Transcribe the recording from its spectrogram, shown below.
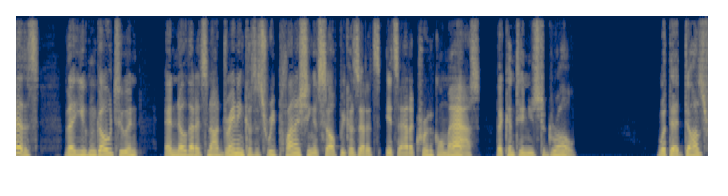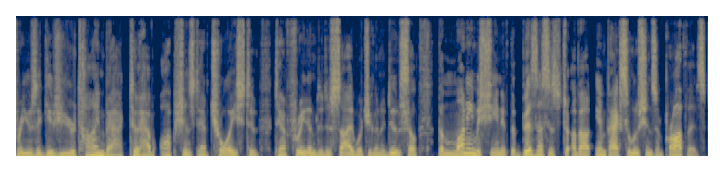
that you can go to and, and know that it's not draining because it's replenishing itself because that it's it's at a critical mass that continues to grow. What that does for you is it gives you your time back to have options, to have choice, to, to have freedom to decide what you're going to do. So, the money machine, if the business is to, about impact solutions and profits,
